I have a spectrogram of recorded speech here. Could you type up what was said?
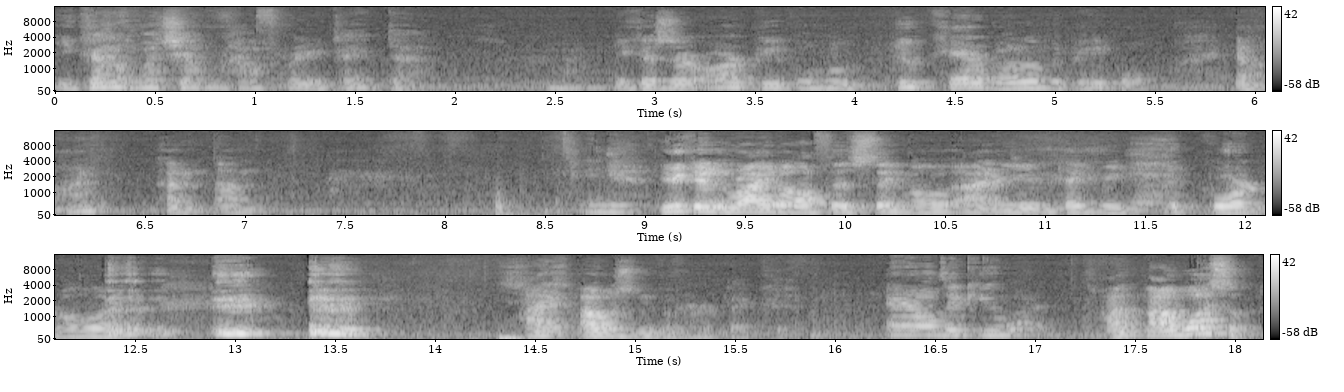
You gotta watch out how far you take that, because there are people who do care about other people, and I'm I'm. I'm you, can write off this thing. Oh, I, you can take me to court and all that. I, I wasn't going to hurt that kid. and I don't think you would. I, I wasn't.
